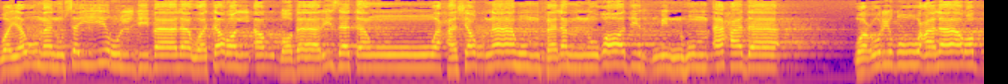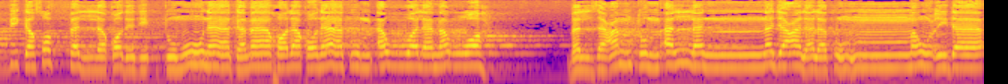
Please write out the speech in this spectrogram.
ويوم نسير الجبال وترى الأرض بارزة وحشرناهم فلم نغادر منهم أحدا وعرضوا على ربك صفا لقد جئتمونا كما خلقناكم أول مرة بل زعمتم أن لن نجعل لكم موعدا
